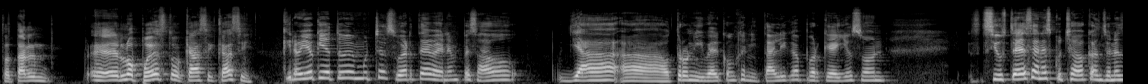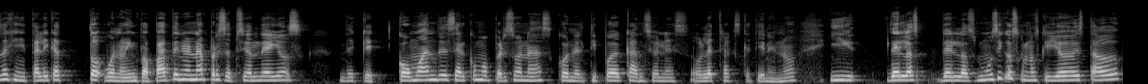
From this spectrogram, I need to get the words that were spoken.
total. Es lo opuesto, casi, casi. Creo yo que yo tuve mucha suerte de haber empezado ya a otro nivel con Genitalica porque ellos son... Si ustedes han escuchado canciones de Genitalica, to- bueno, mi papá tenía una percepción de ellos de que cómo han de ser como personas con el tipo de canciones o letras que tienen, ¿no? Y de los, de los músicos con los que yo he estado,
